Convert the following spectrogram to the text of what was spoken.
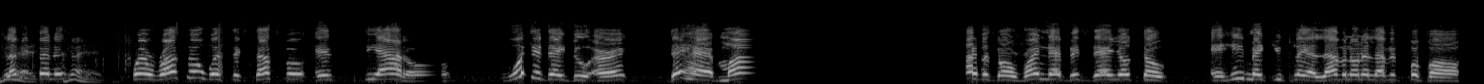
Go let ahead. me finish. Go ahead. When Russell was successful in Seattle, what did they do, Eric? They had Mark was gonna run that bitch down your throat, and he make you play 11 on 11 football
